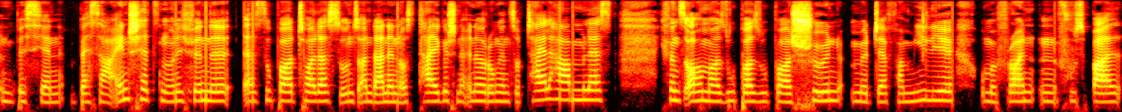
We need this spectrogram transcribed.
ein bisschen besser einschätzen und ich finde es super toll, dass du uns an deinen nostalgischen Erinnerungen so teilhaben lässt. Ich finde es auch immer super, super schön, mit der Familie und mit Freunden Fußball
